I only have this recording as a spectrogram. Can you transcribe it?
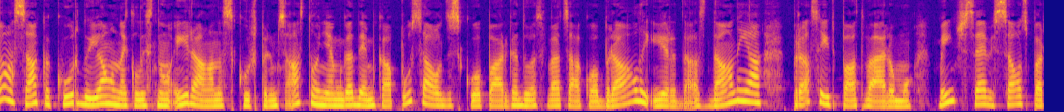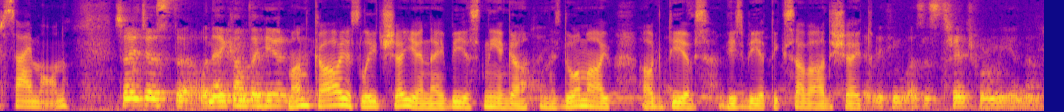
Tā saka kurdu jauneklis no Irānas, kurš pirms astoņiem gadiem kā pusaudzis kopā ar gados vecāko brāli ieradās Dānijā prasīt patvērumu. Viņš sevi sauc par Saimonu. So just, uh, here... Man kājas līdz šejienei bija sniegā, un es domāju, ak, Dievs, viss bija tik savādi šeit. Know?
